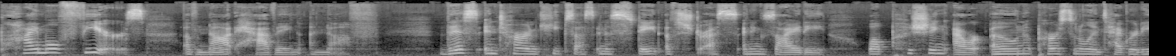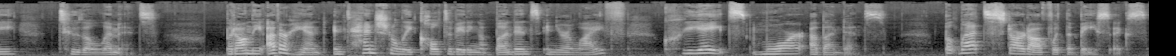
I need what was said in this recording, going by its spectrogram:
primal fears of not having enough. This, in turn, keeps us in a state of stress and anxiety while pushing our own personal integrity to the limits. But on the other hand, intentionally cultivating abundance in your life creates more abundance. But let's start off with the basics.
